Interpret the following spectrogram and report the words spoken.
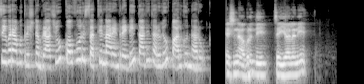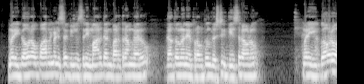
శివరామకృష్ణం రాజు కొవ్వూరు సత్యనారాయణ రెడ్డి తదితరులు పాల్గొన్నారు. అభివృద్ధి చేయాలని మరి గౌరవ పార్లమెంట్ సభ్యులు శ్రీ మార్గన్ భరతరామ్ గారు గతంలోనే ప్రభుత్వం దృష్టికి తీసుకురావడం మరి గౌరవ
